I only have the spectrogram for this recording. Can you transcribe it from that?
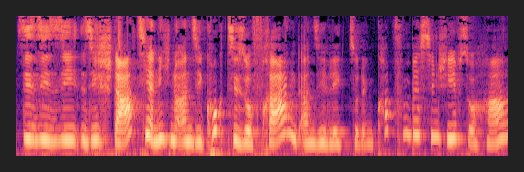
sie, sie, sie, sie starrt sie ja nicht nur an, sie guckt sie so fragend an, sie legt so den Kopf ein bisschen schief, so, ha?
